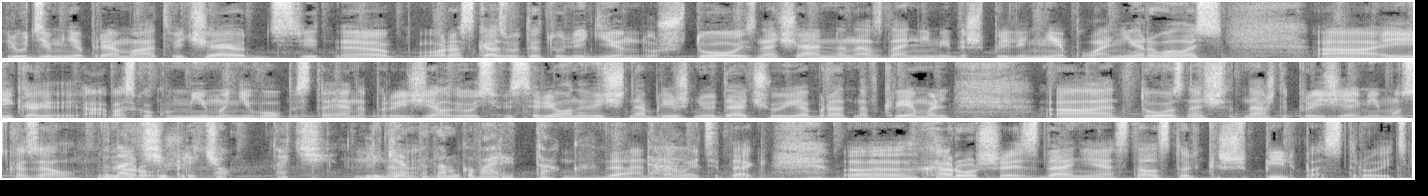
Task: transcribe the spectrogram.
люди мне прямо отвечают, действительно, э, рассказывают эту легенду, что изначально на здании МИДа шпили не планировалось, а, и а поскольку мимо него постоянно проезжал Иосиф Виссарионович на ближнюю дачу и обратно в Кремль, а, то, значит, однажды, проезжая мимо, он сказал... В ночи причем, ночи. Легенда да. нам говорит так. Да, да, давайте так э, хорошее здание, осталось только шпиль построить.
